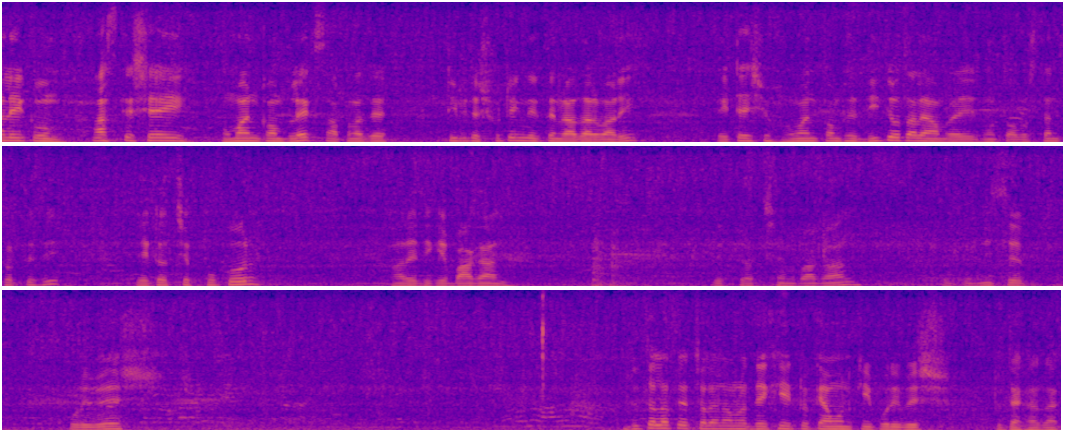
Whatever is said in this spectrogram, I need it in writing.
আলাইকুম। আজকে সেই হুমায়ুন কমপ্লেক্স, আপনাদের টিভিতে শুটিং দেখতেন রাজার বাড়ি। এটাই সেই হুমায়ুন কমপ্লেক্স দ্বিতীয় তলে আমরা এই মতো অবস্থান করতেছি। এটা হচ্ছে পুকুর, আর এদিকে বাগান। দেখতে পাচ্ছেন বাগান নিচের পরিবেশ। দুতলাতে চলেন, আমরা দেখি একটু কেমন কি পরিবেশ, একটু দেখা যাক।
